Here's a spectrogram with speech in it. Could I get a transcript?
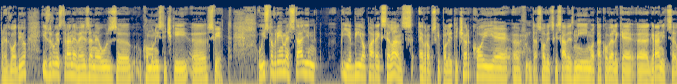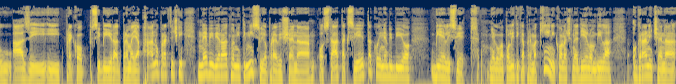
predvodio i s druge strane vezane uz komunistički svijet. U isto vrijeme Stalin je bio par excellence evropski političar koji je, eh, da Sovjetski savez nije imao tako velike eh, granice u Aziji i preko Sibira prema Japanu praktički, ne bi vjerojatno niti mislio previše na ostatak svijeta koji ne bi bio bijeli svijet. Njegova politika prema Kini konačno je dijelom bila ograničena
